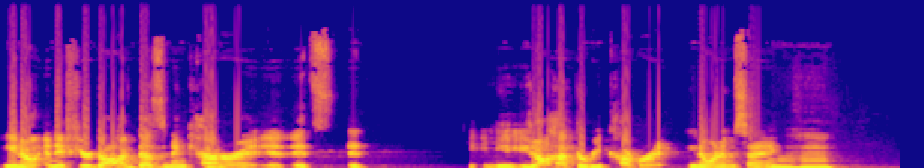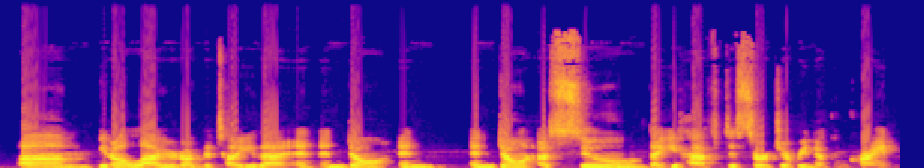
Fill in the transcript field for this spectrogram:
you know, and if your dog doesn't encounter it, it it's it you, you don't have to recover it. You know what I'm saying? Mm-hmm. Um, you know, allow your dog to tell you that, and, and don't and and don't assume that you have to search every nook and cranny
